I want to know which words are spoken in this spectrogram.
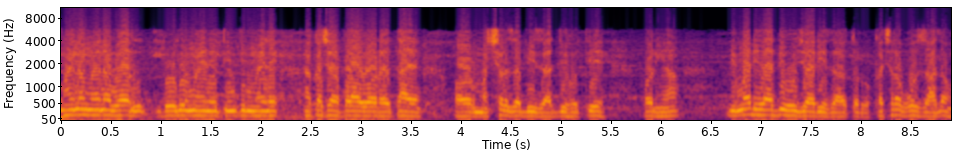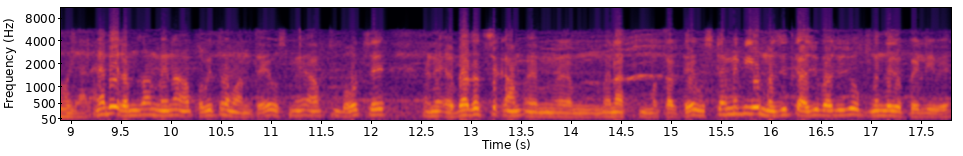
महीना महीना भर, दो दो महीने, तीन तीन महीने यहाँ कचरा पड़ा हुआ रहता है और मच्छर जबी ज़्यादा होती है और यहाँ बीमारी ज़्यादा हो जा रही है ज़्यादातर कचरा बहुत ज़्यादा हो जा रहा है। अभी रमज़ान महीना आप पवित्र मानते हैं उसमें आप बहुत से इबादत से काम मना करते हैं उस टाइम में भी ये मस्जिद के आजू बाजू जो गंदगी फैली हुई है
